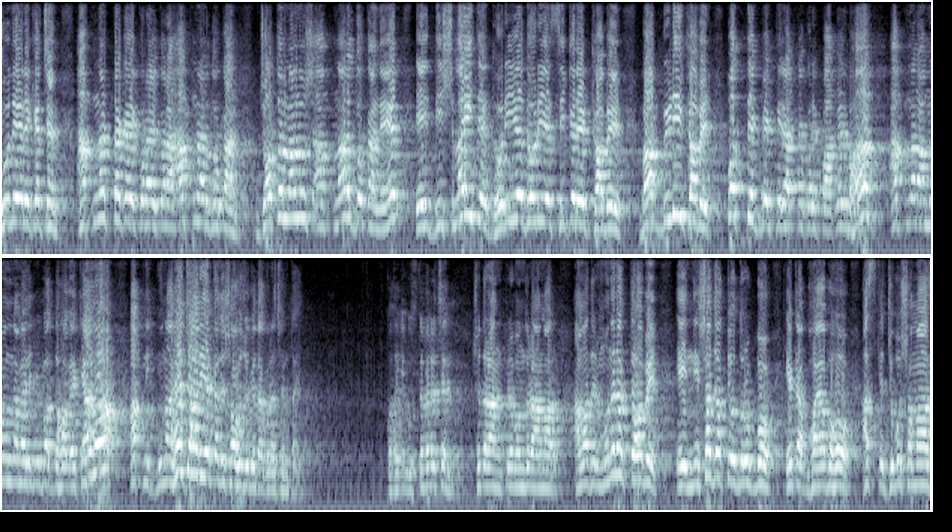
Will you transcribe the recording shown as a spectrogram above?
ঝুলিয়ে রেখেছেন, আপনার টাকায় ক্রয় করা আপনার দোকান। যত মানুষ আপনার দোকানের এই দিশলাইতে ধরিয়ে ধরিয়ে সিগারেট খাবে বা বিড়ি খাবে, প্রত্যেক ব্যক্তির একটা করে পাপের ভাগ আপনার আমল নামে লিপিবদ্ধ হবে। কেন? আপনি গুনাহে জারিয়ার কাছে সহযোগিতা করেছেন তাই। কথা কি বুঝতে পেরেছেন? সুতরাং প্রিয় বন্ধুরা, আমার, আমাদের মনে রাখতে হবে, এই নেশা জাতীয় দ্রব্য এটা ভয়াবহ। আজকে যুব সমাজ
